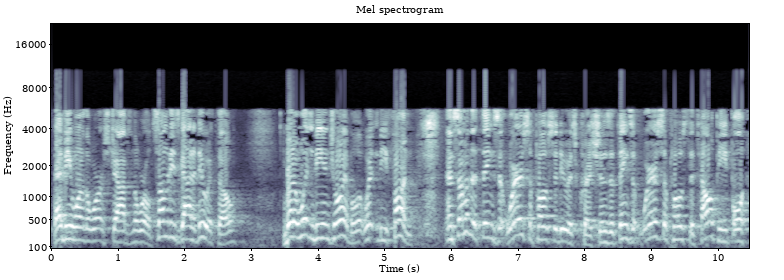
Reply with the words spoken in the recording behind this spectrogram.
that'd be one of the worst jobs in the world. Somebody's got to do it though. But it wouldn't be enjoyable. It wouldn't be fun. And some of the things that we're supposed to do as Christians, the things that we're supposed to tell people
